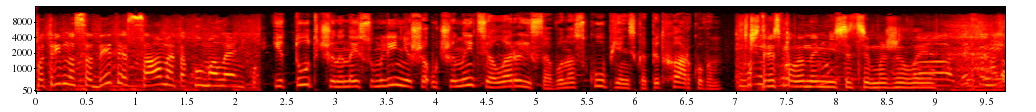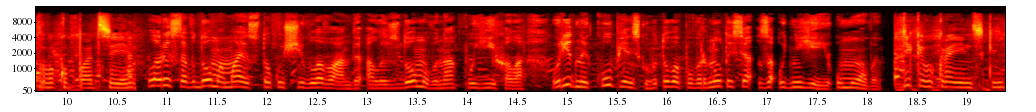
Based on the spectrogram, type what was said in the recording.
потрібно садити саме таку маленьку. І тут чи не найсумлінніша учениця Лариса. Вона з Куп'янська під Харковом. Чотири з половиною місяці ми жили в окупації. Лариса вдома має 100 кущів лаванди, але з дому вона поїхала. У рідний Куп'янськ готова повернутися за однієї умови. Тільки в українській.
